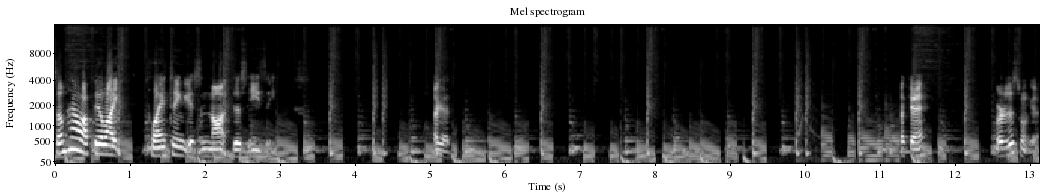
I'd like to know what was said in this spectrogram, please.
Somehow I feel like planting is not this easy. Okay. Okay. Where does this one go?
